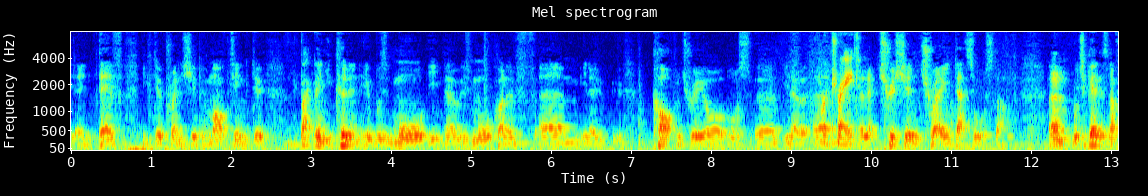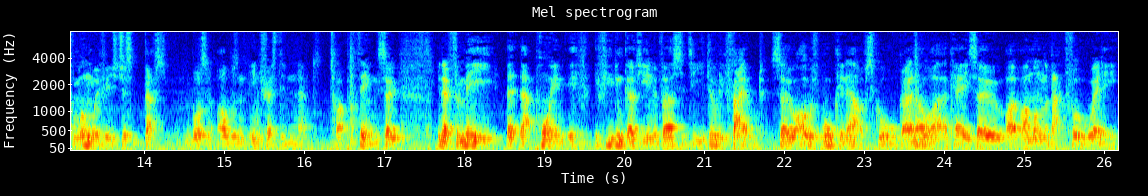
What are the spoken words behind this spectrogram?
in dev. You can do apprenticeship in marketing. You do. Back then you couldn't. It was more, you know, it was more kind of, um, you know, carpentry or, or uh, you know, uh, or trade, electrician, trade, that sort of stuff. Um, which again, there's nothing wrong with. It. It's just that's wasn't I wasn't interested in that type of thing. So you know, for me at that point, if, if you didn't go to university, you'd already failed. So I was walking out of school going, oh, okay, so I, am on the back foot already.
